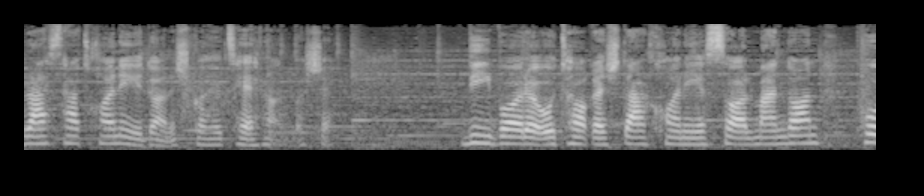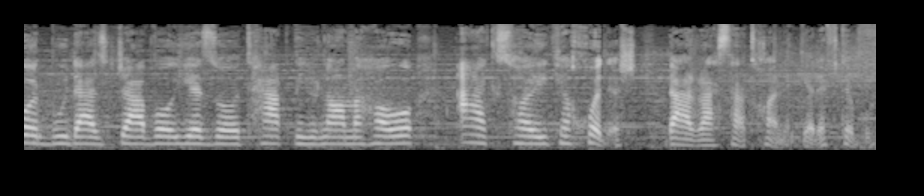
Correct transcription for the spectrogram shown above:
رصدخانه دانشگاه تهران باشه. دیوار اتاقش در خانه سالمندان پر بود از جوایز و تقدیرنامه ها و عکس هایی که خودش در رصدخانه گرفته بود.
